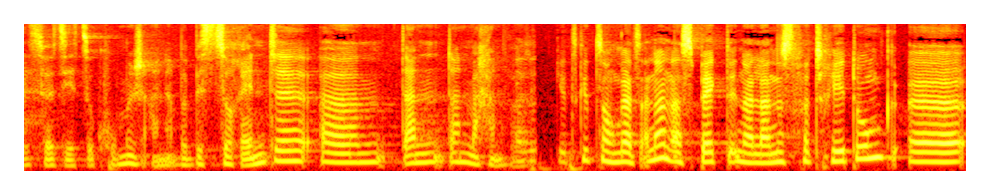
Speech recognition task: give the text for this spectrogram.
es hört sich jetzt so komisch an, aber bis zur Rente ähm, dann, dann machen würde. Jetzt gibt es noch einen ganz anderen Aspekt in der Landesvertretung. Äh,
